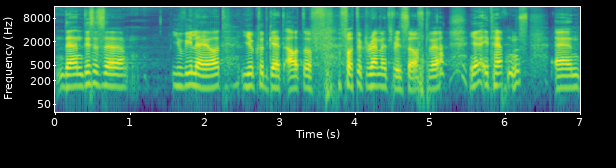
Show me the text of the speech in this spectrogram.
then this is a UV layout you could get out of photogrammetry software. yeah, it happens. And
